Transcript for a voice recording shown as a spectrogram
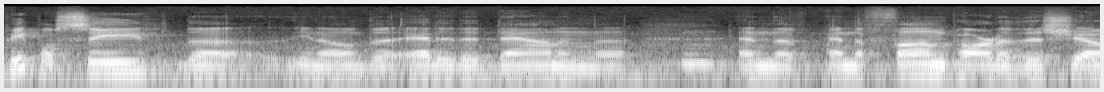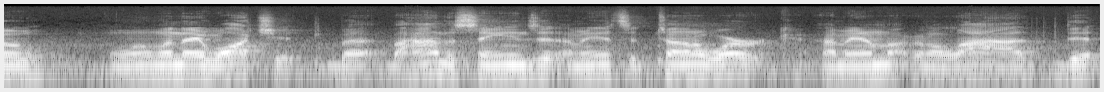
People see the, you know, the edited down and the and the and the fun part of this show when, they watch it. But behind the scenes, it, I mean, it's a ton of work. I mean, I'm not going to lie. The,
